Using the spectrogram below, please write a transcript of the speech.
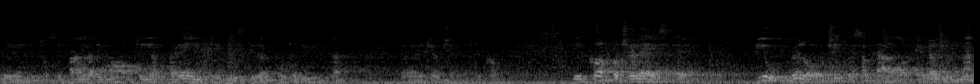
più lento. Si parla di moti apparenti visti dal punto di vista eh, geocentrico. Il corpo celeste più veloce in questo caso è la Luna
